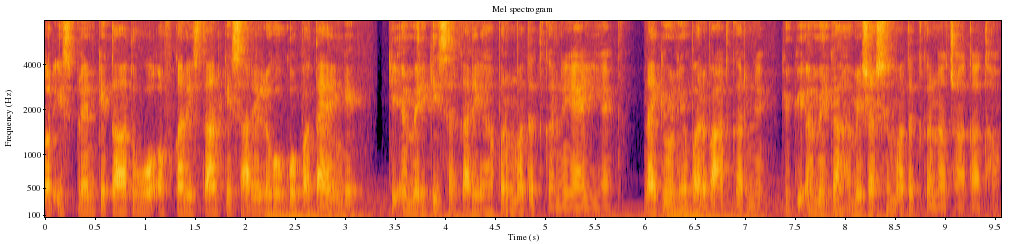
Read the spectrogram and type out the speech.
और इस प्लान के तहत वो अफ़गानिस्तान के सारे लोगों को बताएँगे कि अमेरिकी सरकार यहाँ पर मदद करने आई है, न कि उन्हें बर्बाद करने, क्योंकि अमेरिका हमेशा से मदद करना चाहता था।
